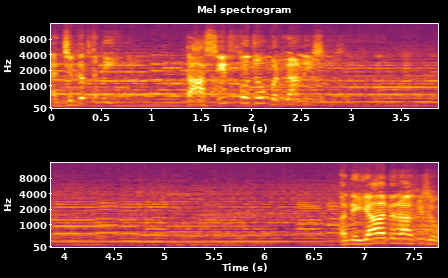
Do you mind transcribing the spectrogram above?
આ જગતની તાસીર તો જો બદલાની છે. અને યાદ રાખજો,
